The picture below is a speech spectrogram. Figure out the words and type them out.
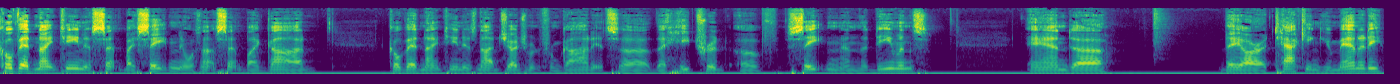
COVID 19 is sent by Satan, it was not sent by God. COVID 19 is not judgment from God, it's uh, the hatred of Satan and the demons. And uh, they are attacking humanity.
